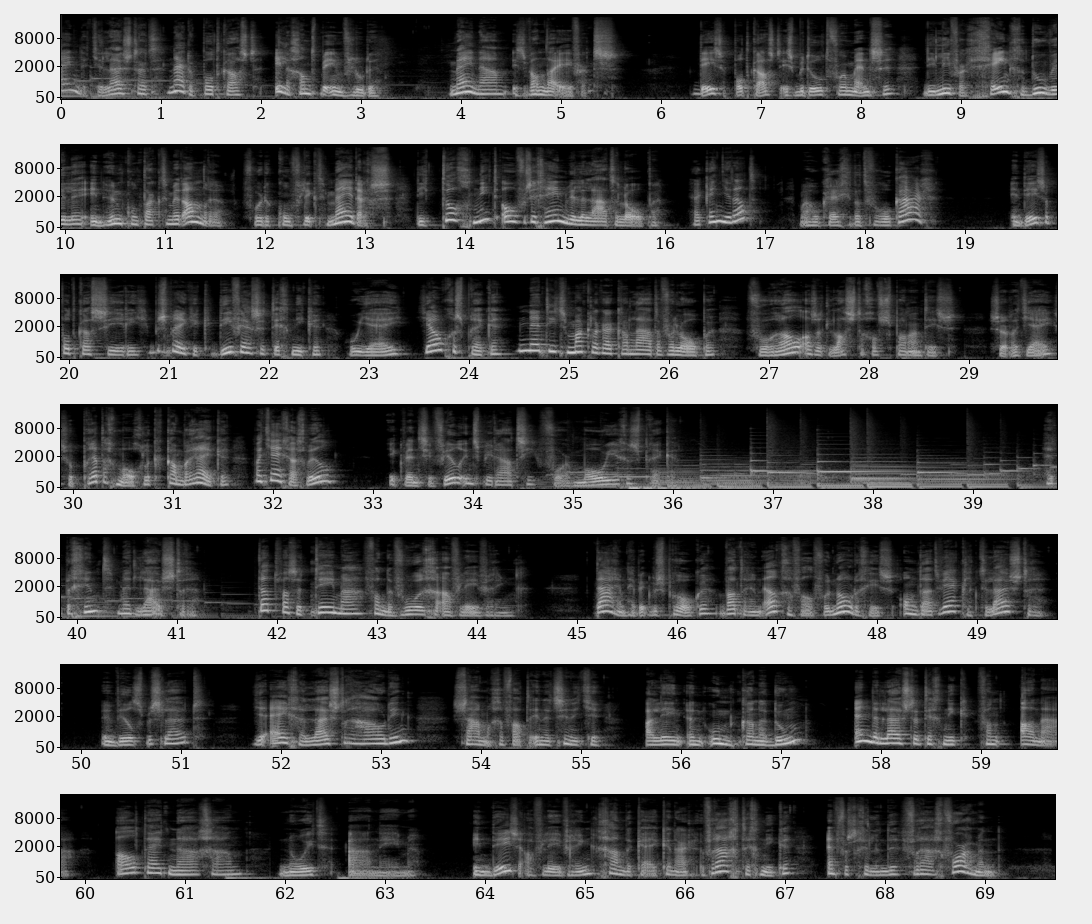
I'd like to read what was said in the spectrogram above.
Fijn dat je luistert naar de podcast Elegant Beïnvloeden. Mijn naam is Wanda Everts. Deze podcast is bedoeld voor mensen die liever geen gedoe willen in hun contacten met anderen. Voor de conflictmijders die toch niet over zich heen willen laten lopen. Herken je dat? Maar hoe krijg je dat voor elkaar? In deze podcastserie bespreek ik diverse technieken hoe jij jouw gesprekken net iets makkelijker kan laten verlopen, vooral als het lastig of spannend is, zodat jij zo prettig mogelijk kan bereiken wat jij graag wil. Ik wens je veel inspiratie voor mooie gesprekken. Het begint met luisteren. Dat was het thema van de vorige aflevering. Daarin heb ik besproken wat er in elk geval voor nodig is om daadwerkelijk te luisteren. Een wilsbesluit, je eigen luisterhouding, samengevat in het zinnetje alleen een oen kan het doen, en de luistertechniek van Anna, altijd nagaan, nooit aannemen. In deze aflevering gaan we kijken naar vraagtechnieken en verschillende vraagvormen.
